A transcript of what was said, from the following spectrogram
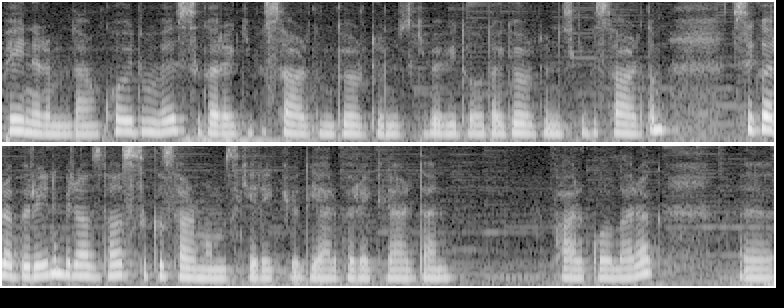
Peynirimden koydum ve sigara gibi sardım. Gördüğünüz gibi videoda gördüğünüz gibi sardım. Sigara böreğini biraz daha sıkı sarmamız gerekiyor diğer böreklerden farkı olarak. E,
